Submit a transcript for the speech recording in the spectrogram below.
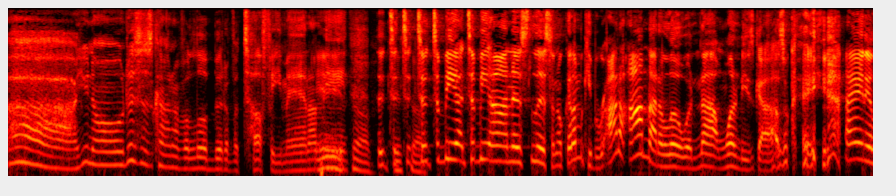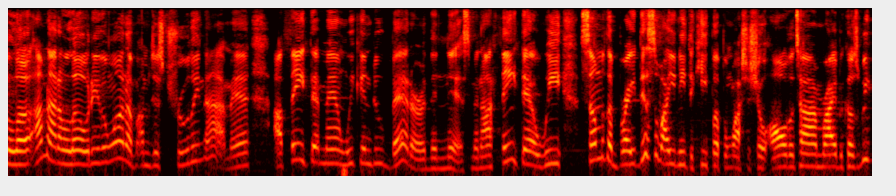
Ah, you know, this is kind of a little bit of a toughie, man. I It mean, to, to, to, to, be to be honest, listen, okay, I'm gonna keep it. real. I don't, I'm not in love with not one of these guys. Okay, I ain't in love. I'm not in love with either one of them. I'm just truly not, man. I think that man, we can do better than this, man. I think that we some of the break. This is why you need to keep up and watch the show all the time, right? Because we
